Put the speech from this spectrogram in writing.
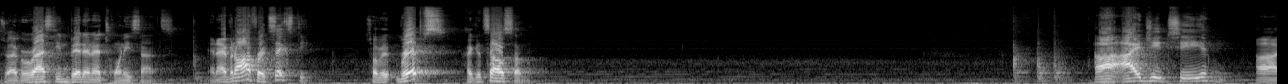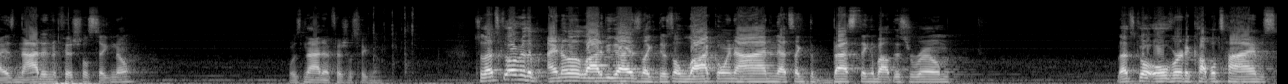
So I have a resting bid in at 20 cents. And I have an offer at 60. So if it rips, I could sell some. Uh, IGT uh, is not an official signal. was not an official signal. So let's go over the, I know a lot of you guys, like there's a lot going on. and That's like the best thing about this room. Let's go over it a couple times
